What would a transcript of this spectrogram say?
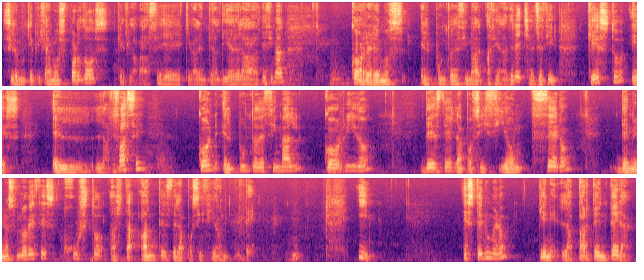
si lo multiplicamos por 2, que es la base equivalente al 10 de la decimal, correremos el punto decimal hacia la derecha. Es decir, que esto es la fase con el punto decimal corrido desde la posición 0 de menos 1 veces justo hasta antes de la posición D. Y este número tiene la parte entera,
